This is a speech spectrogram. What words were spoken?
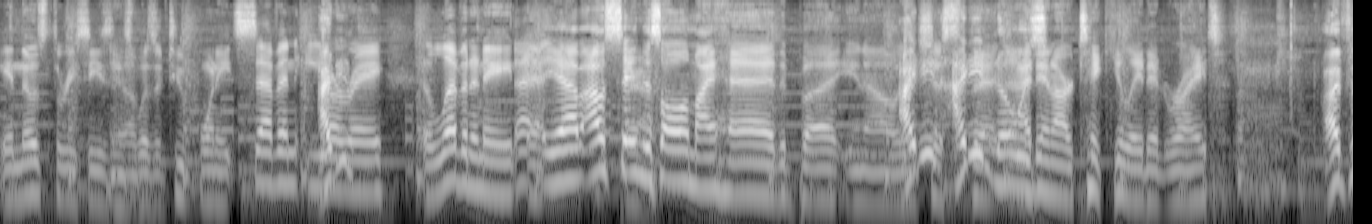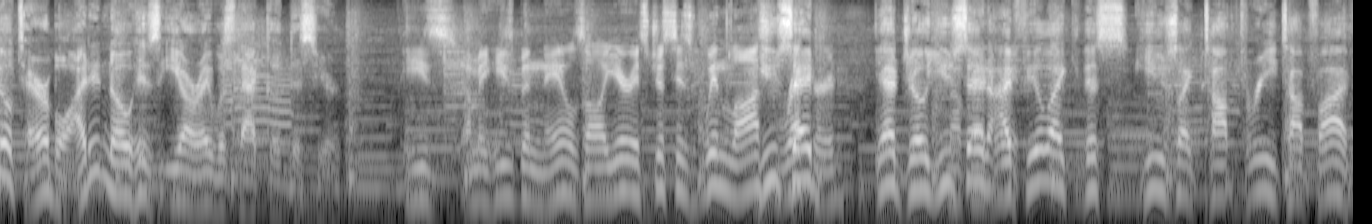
in those three seasons Yeah. was a 2.87 ERA, 11 and 8. Uh, yeah, I was saying this all in my head, but you know, I didn't- just I didn't know I didn't articulate it right. I feel terrible. I didn't know his ERA was that good this year. He's. I mean, he's been nails all year. It's just his win loss You record. said, yeah, Joe. You said I feel like this. He was like top three, top five.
